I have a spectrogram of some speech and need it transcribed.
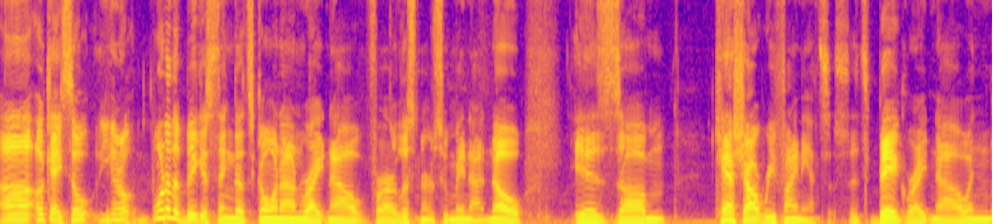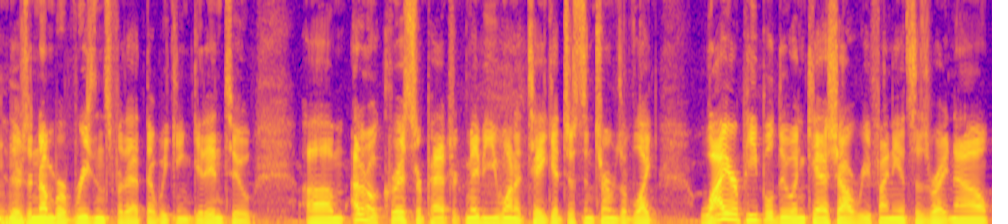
Uh, okay, so you know, one of the biggest thing that's going on right now for our listeners who may not know is um, cash out refinances. It's big right now, and Mm-hmm. there's a number of reasons for that that we can get into. Um, I don't know, Chris or Patrick, maybe you want to take it just in terms of like. Why are people doing cash out refinances right now?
